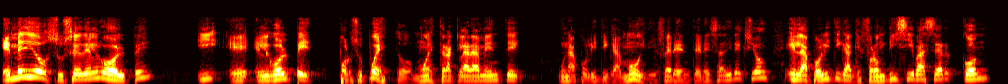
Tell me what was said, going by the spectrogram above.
En medio sucede el golpe y eh, el golpe, por supuesto, muestra claramente una política muy diferente en esa dirección. Es la política que Frondizi va a hacer con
